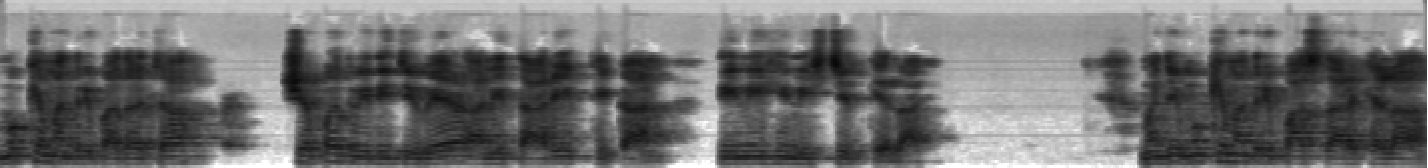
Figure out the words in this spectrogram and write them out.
मुख्यमंत्रीपदाच्या शपथविधीची वेळ आणि तारीख ठिकाण तिन्हीही निश्चित केलं आहे. म्हणजे मुख्यमंत्री पाच तारखेला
